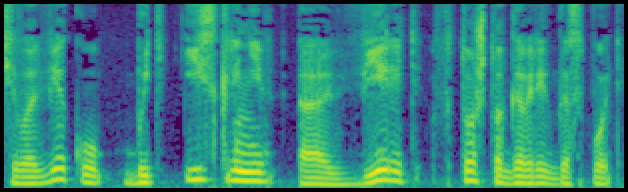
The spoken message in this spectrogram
человеку быть искренне э, верить в то, что говорит Господь.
